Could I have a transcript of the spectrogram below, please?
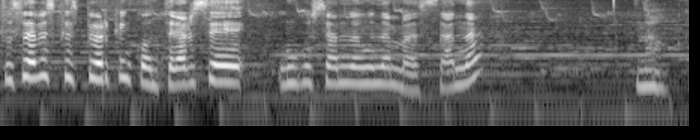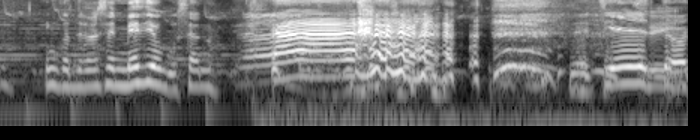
¿Tú sabes que es peor que encontrarse un gusano en una manzana? No. Encontrarse medio gusano. No es cierto.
